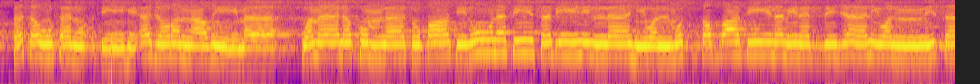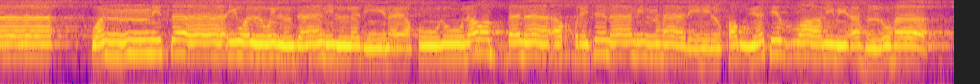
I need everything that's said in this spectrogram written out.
فسوف نؤتيه أجرا عظيما. وما لكم لا تقاتلون في سبيل الله والمستضعفين من الرجال والنساء والنساء والولدان الذين يقولون ربنا أخرجنا من هذه القرية الظالم أهلها.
